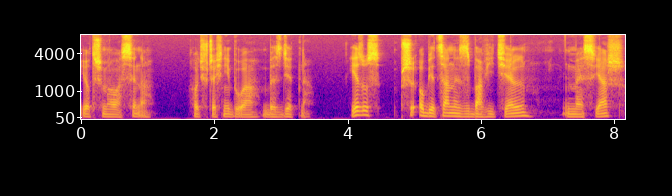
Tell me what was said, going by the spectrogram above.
i otrzymała syna, choć wcześniej była bezdzietna. Jezus, przyobiecany Zbawiciel, Mesjasz,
